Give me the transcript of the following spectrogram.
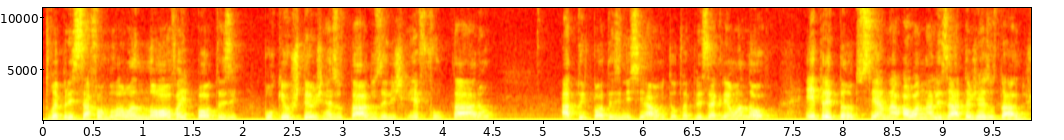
tu vai precisar formular uma nova hipótese porque os teus resultados eles refutaram a tua hipótese inicial. Então tu vai precisar criar uma nova. Entretanto, se ao analisar teus resultados,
